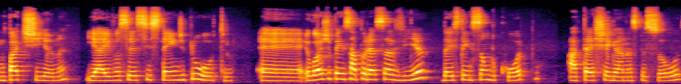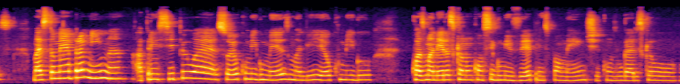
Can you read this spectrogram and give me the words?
empatia, né? E aí você se estende para o outro. É, eu gosto de pensar por essa via da extensão do corpo, até chegar nas pessoas. Mas também é para mim, né? A princípio é sou eu comigo mesma ali, eu comigo com as maneiras que eu não consigo me ver, principalmente, com os lugares que eu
